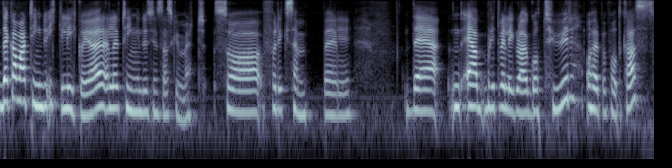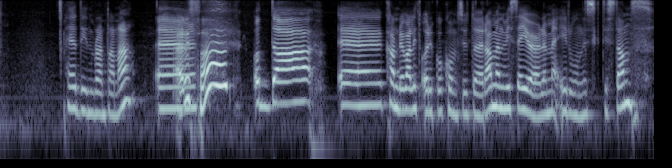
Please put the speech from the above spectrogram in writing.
Det kan være ting du ikke liker å gjøre, eller ting du syns er skummelt. Så for eksempel det Jeg har blitt veldig glad i å gå tur og høre på podkast. Din, blant annet. Eh, Er det sant? og da eh, kan det jo være litt ork å komme seg ut døra, men hvis jeg gjør det med ironisk distans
